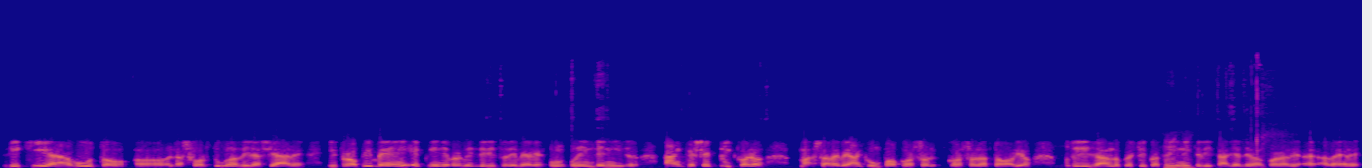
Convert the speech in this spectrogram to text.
di chi ha avuto eh, la sfortuna di lasciare i propri beni e quindi avrebbe il diritto di avere un, un indennizzo, anche se piccolo, ma sarebbe anche un po' consol- consolatorio utilizzando questi quattrini Mhm. che l'Italia deve ancora eh, avere.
